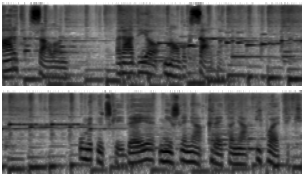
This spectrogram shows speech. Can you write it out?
Art Salon Radio Novog Sada Umetničke ideje, mišljenja, kretanja i poetike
